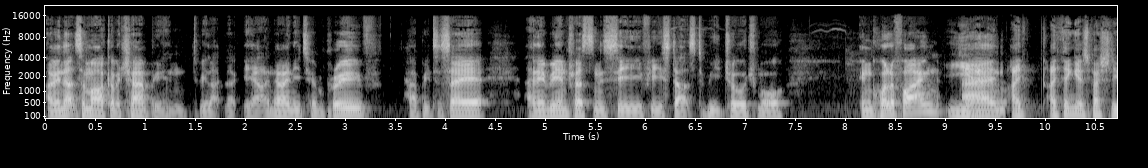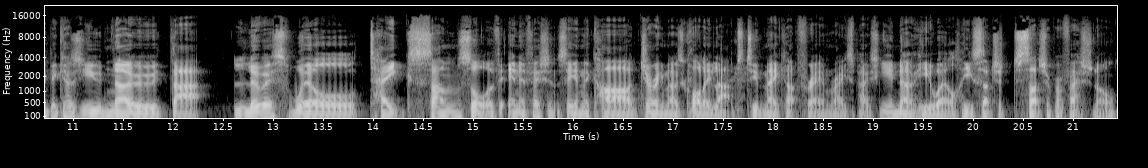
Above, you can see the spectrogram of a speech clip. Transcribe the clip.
I mean, that's a mark of a champion to be like, look, yeah, I know I need to improve. Happy to say it, and it'd be interesting to see if he starts to beat George more in qualifying. Yeah, and I I think especially because you know that Lewis will take some sort of inefficiency in the car during those quali laps to make up for it in race pace. You know he will. He's such a such a professional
